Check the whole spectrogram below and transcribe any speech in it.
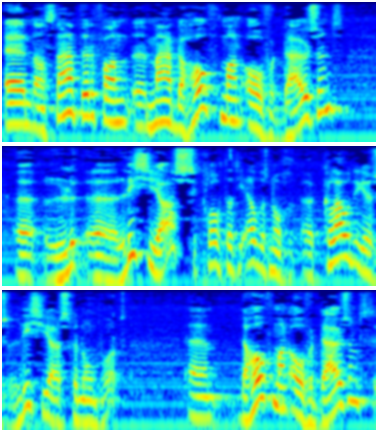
En dan staat er van, uh, maar de hoofdman over duizend, uh, Lysias, ik geloof dat hij elders nog Claudius Lysias genoemd wordt. Ehm, de hoofdman over duizend,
